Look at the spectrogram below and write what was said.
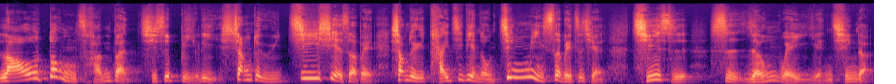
劳动成本其实比例相对于机械设备，相对于台积电这种精密设备之前，其实是人为言轻的。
